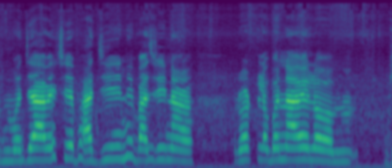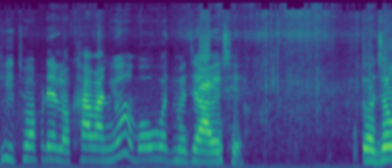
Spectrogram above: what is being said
જ મજા આવે છે ભાજી ને બાજરીના રોટલો બનાવેલો ઘી ચોપડેલો ખાવાની, હો, બહુ જ મજા આવે છે. તો જો,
